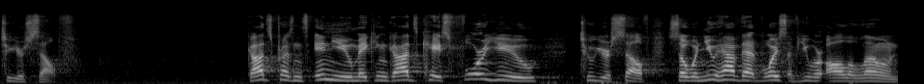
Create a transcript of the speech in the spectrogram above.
to yourself. God's presence in you, making God's case for you to yourself. So when you have that voice of you are all alone,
